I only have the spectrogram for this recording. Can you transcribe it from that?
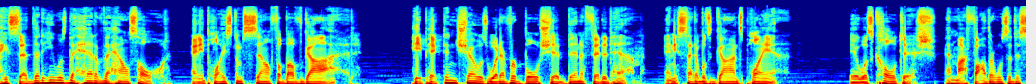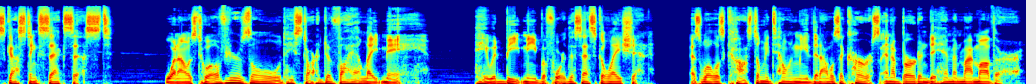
He said that he was the head of the household and he placed himself above God. He picked and chose whatever bullshit benefited him, and he said it was God's plan. It was cultish, and my father was a disgusting sexist. When I was 12 years old, he started to violate me. He would beat me before this escalation, as well as constantly telling me that I was a curse and a burden to him and my mother.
